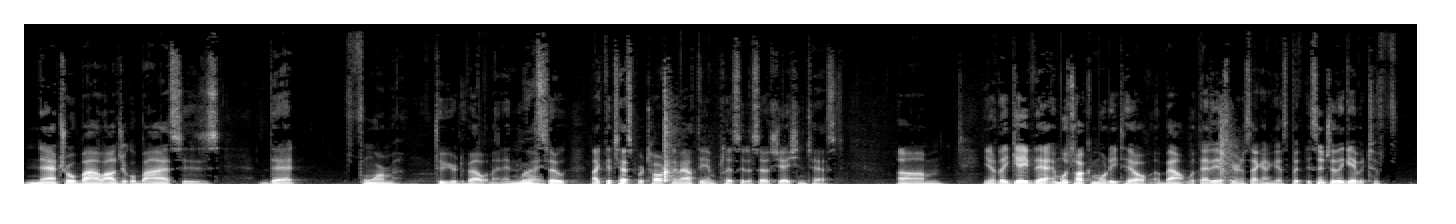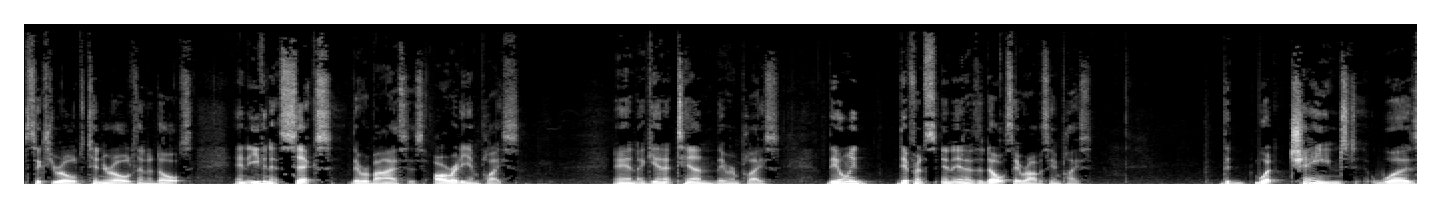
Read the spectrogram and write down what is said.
natural biological biases that form through your development. And Right. so, like the test we're talking about, the implicit association test. Um, you know, they gave that, and we'll talk in more detail about what that is here in a second, I guess. But essentially, they gave it to six-year-olds, ten-year-olds, and adults. And even at six, there were biases already in place. And again, at 10, they were in place. The only difference, in, and as adults, they were obviously in place. The, what changed was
